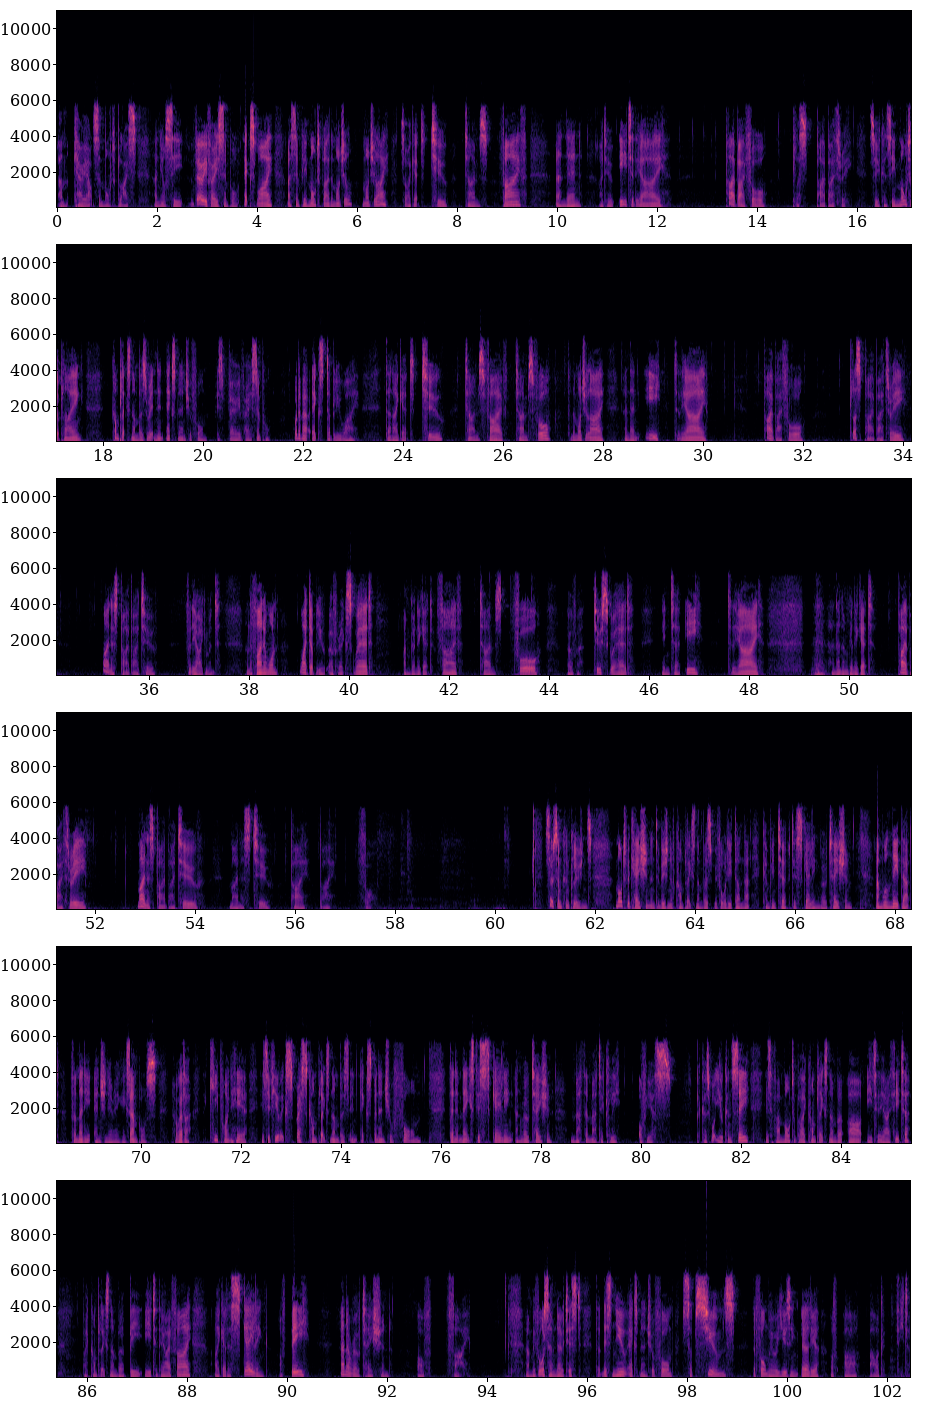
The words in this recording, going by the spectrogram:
um, carry out some multiplies. And you'll see very, very simple. x, y, I simply multiply the module, moduli, so I get 2 times 5, and then I do e to the i pi by 4 plus pi by 3. So you can see multiplying complex numbers written in exponential form is very, very simple. What about xwy? Then I get 2 times 5 times 4 for the moduli, and then e to the i pi by 4 plus pi by 3 minus pi by 2 for the argument. And the final one, yw over x squared, I'm going to get 5 times 4 over 2 squared into e to the i, and then I'm going to get pi by 3 minus pi by 2 minus 2 pi by 4. So some conclusions. Multiplication and division of complex numbers, we've already done that, can be interpreted as scaling rotation, and we'll need that for many engineering examples. However, key point here is if you express complex numbers in exponential form, then it makes this scaling and rotation mathematically obvious. Because what you can see is if I multiply complex number r e to the i theta by complex number b e to the i phi, I get a scaling of b and a rotation of phi. And we've also noticed that this new exponential form subsumes the form we were using earlier of r arg theta.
